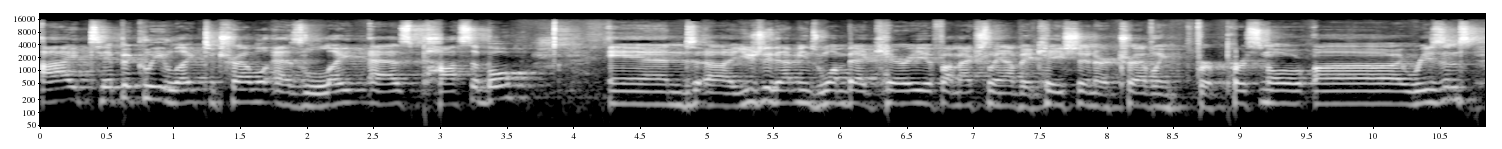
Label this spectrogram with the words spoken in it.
I typically like to travel as light as possible and uh, usually that means one bag carry if I'm actually on vacation or traveling for personal uh, reasons.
